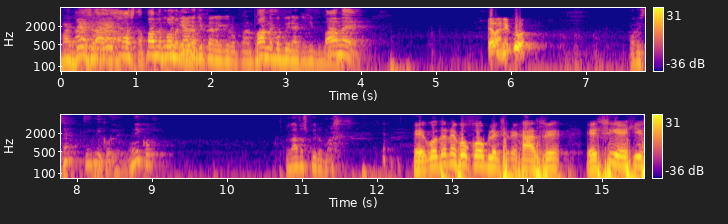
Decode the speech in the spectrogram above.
Βαγγέλη, σε βρεις. Άστα, άστα, πάμε Πότε επόμενη. πιάνει γραμμή. εκεί πέρα γύρω πάνω; Πάμε. Πάμε. Πότε έχει την Πάμε. Έλα, Νίκο. Ορίστε. Τι Νίκο λέει; Νίκος. Λάθος πείρωμα. Εγώ δεν έχω κόμπλεξ ρε χάζε. Εσύ έχεις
